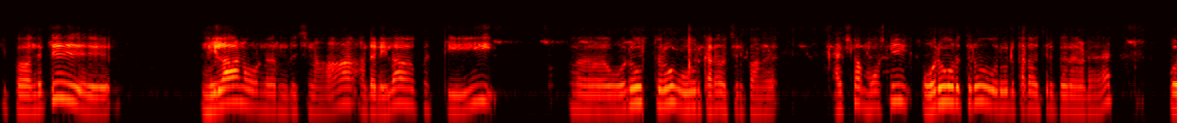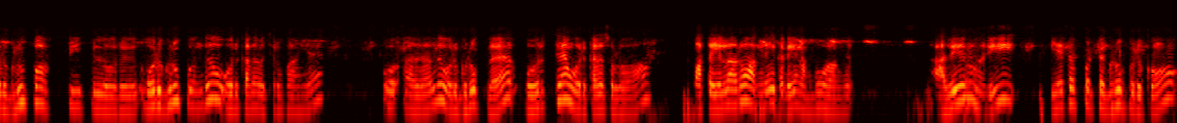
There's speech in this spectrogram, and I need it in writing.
இப்போ வந்துட்டு நிலான்னு ஒன்று இருந்துச்சுன்னா அந்த நிலாவை பத்தி ஒரு ஒருத்தரும் ஒவ்வொரு கதை வச்சிருப்பாங்க. ஆக்சுவலா மோஸ்ட்லி ஒரு ஒருத்தரும் ஒரு ஒரு கதை வச்சிருக்கிறத விட ஒரு குரூப் ஆஃப் பீப்புள் ஒரு ஒரு குரூப் வந்து ஒரு கதை வச்சிருப்பாங்க. அதாவது ஒரு குரூப்ல ஒருத்தன் ஒரு கதை சொல்லுவான். மற்ற எல்லாரும் அதே கதையை நம்புவாங்க. அதே மாதிரி ஏகப்பட்ட குரூப் இருக்கும்.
